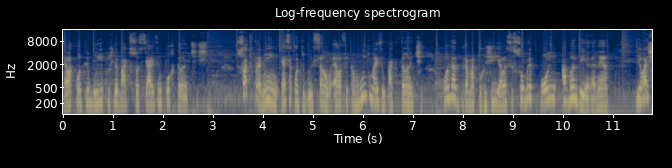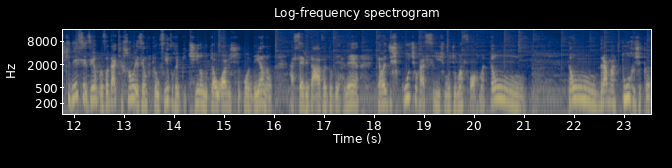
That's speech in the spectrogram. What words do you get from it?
ela contribuir para os debates sociais importantes. Só que para mim, essa contribuição, ela fica muito mais impactante quando a dramaturgia ela se sobrepõe à bandeira, né? E eu acho que nesse exemplo, eu vou dar aqui só um exemplo que eu vivo repetindo, que é o Olhos que Condenam, a série da Ava DuVernay, que ela discute o racismo de uma forma tão, tão dramatúrgica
